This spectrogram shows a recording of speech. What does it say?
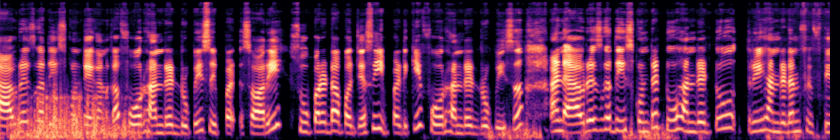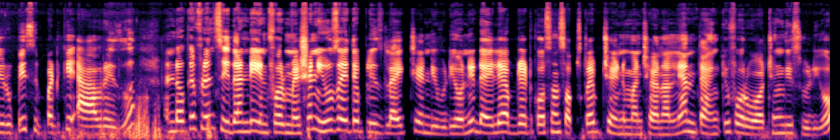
యావరేజ్గా తీసుకుంటే కనుక ఫోర్ హండ్రెడ్ రూపీస్ ఇప్ప సారీ సూపర్ టాప్ వచ్చేసి ఇప్పటికీ ఫోర్ హండ్రెడ్ రూపీస్. అండ్ యావరేజ్గా తీసుకుంటే two hundred to three hundred and fifty rupees ఇప్పటికీ యావరేజ్ అండ్ ఓకే ఫ్రెండ్స్ ఇదండి ఇన్ఫర్మేషన్. యూజ్ అయితే ప్లీజ్ లైక్ చేయండి వీడియోని. డైలీ అప్డేట్ కోసం సబ్స్క్రైబ్ చేయండి మన ఛానల్ని. And thank you for watching this video.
